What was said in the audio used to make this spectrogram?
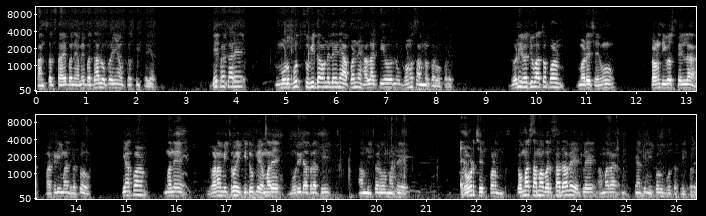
સાંસદ સાહેબ અને અમે બધા લોકો અહીંયા ઉપસ્થિત થયા છે જે પ્રકારે મૂળભૂત સુવિધાઓને લઈને આપણને હાલાકીઓનો ઘણો સામનો કરવો પડે છે. ઘણી રજૂઆતો પણ મળે છે. હું ત્રણ દિવસ પહેલાં પાટડીમાં જ હતો. ત્યાં પણ મને ઘણા મિત્રોએ કીધું કે અમારે બોરી ડાબરાથી આમ નીકળવા માટે રોડ છે, પણ ચોમાસામાં વરસાદ આવે એટલે અમારા ત્યાંથી નીકળવું બહુ તકલીફ પડે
